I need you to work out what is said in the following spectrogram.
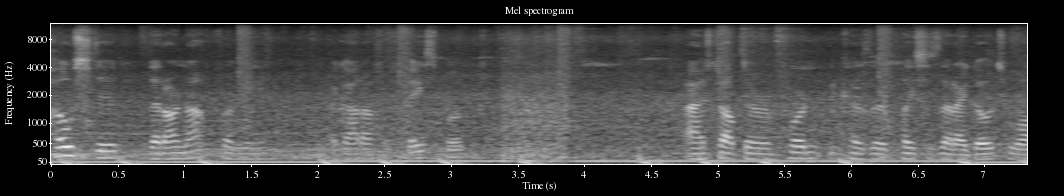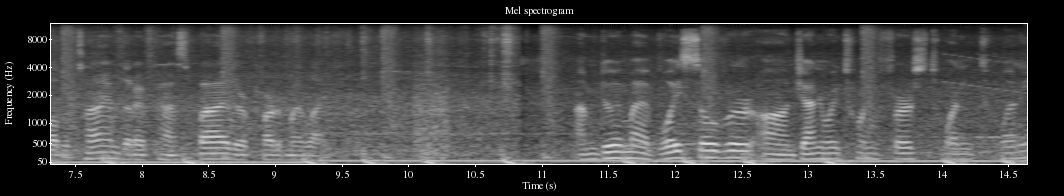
posted that are not from me, I got off of Facebook. I felt they were important because they're places that I go to all the time, that I pass by, they're a part of my life. I'm doing my voiceover on January 21st, 2020.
